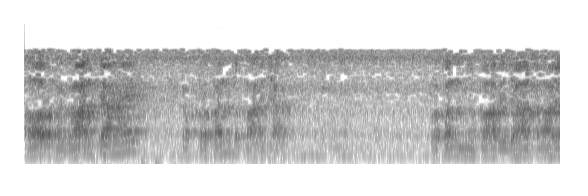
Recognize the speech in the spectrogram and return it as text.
और भगवान क्या है? तो प्रपन्न पारिजात। प्रपन्न पारिजाताय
